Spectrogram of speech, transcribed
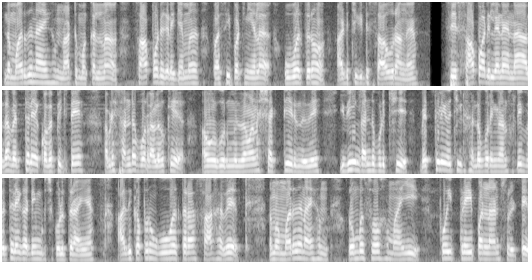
இந்த மருதநாயகம் நாட்டு மக்கள்லாம் சாப்பாடு கிடைக்காம பசி பட்டினியால் ஒவ்வொருத்தரும் அடிச்சுக்கிட்டு சாவுறாங்க. சரி சாப்பாடு இல்லைன்னா என்ன? அதான் வெத்தலையை குதப்பிக்கிட்டு அப்படியே சண்டை போடுற அளவுக்கு அவங்களுக்கு ஒரு விதமான சக்தி இருந்தது. இதையும் கண்டுபிடிச்சி வெத்தலையை வச்சுக்கிட்டு சண்டை போடுறீங்களான்னு சொல்லி வெத்தலை காட்டையும் பிடிச்சி கொளுத்துறாங்க. அதுக்கப்புறம் ஒவ்வொருத்தராக சாகவே நம்ம மருதநாயகம் ரொம்ப சோகமாகி போய் ப்ரே பண்ணலான்னு சொல்லிட்டு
